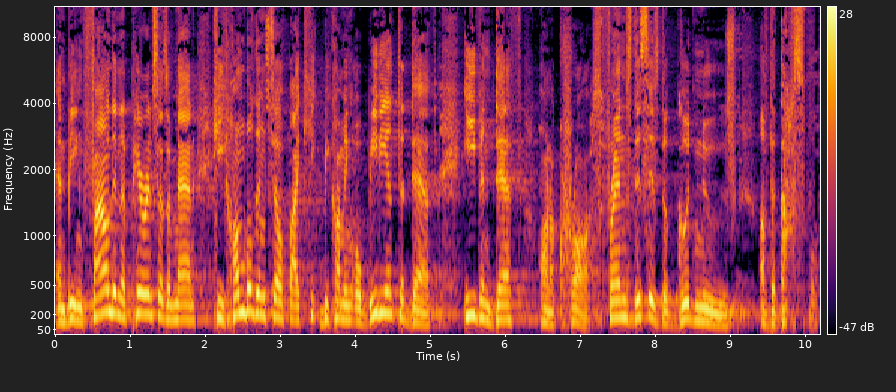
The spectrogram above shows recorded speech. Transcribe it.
and being found in appearance as a man, he humbled himself by becoming obedient to death, even death on a cross. Friends, this is the good news of the gospel.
